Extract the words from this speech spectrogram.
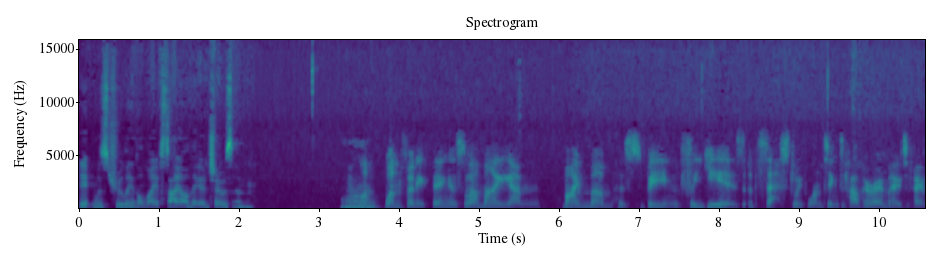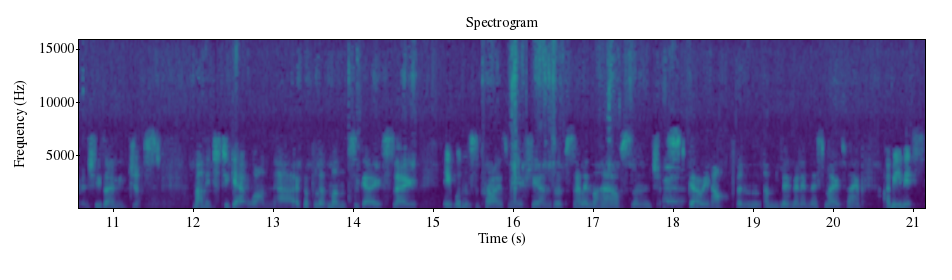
It was truly the lifestyle they had chosen. And one one funny thing as well, my um, my mum has been for years obsessed with wanting to have her own motorhome, and she's only just managed to get one uh, a couple of months ago. So it wouldn't surprise me if she ends up selling the house and just going off and, and living in this motorhome. I mean, it's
